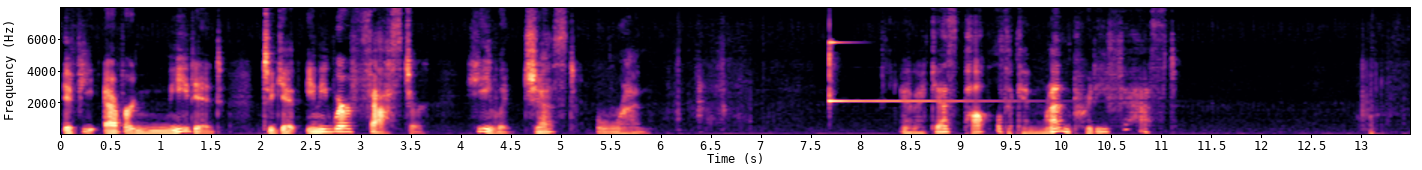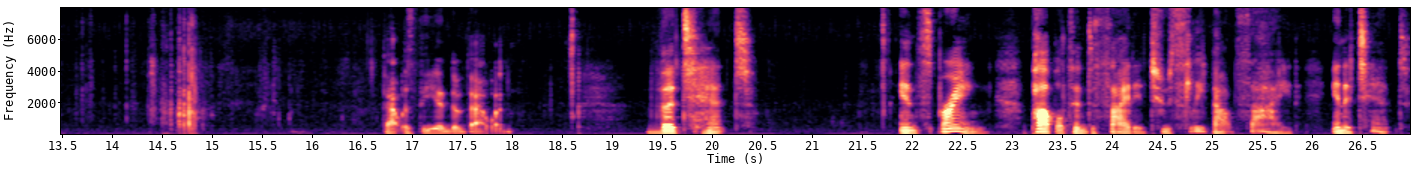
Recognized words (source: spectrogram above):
if he ever needed to get anywhere faster, he would just run. And I guess Poppleton can run pretty fast. That was the end of that one. The tent. In spring, Poppleton decided to sleep outside in a tent.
